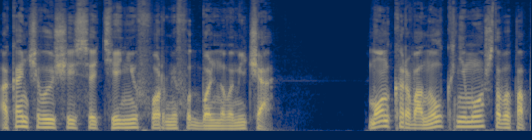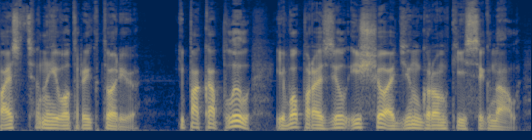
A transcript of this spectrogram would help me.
оканчивающийся тенью в форме футбольного мяча. Монк рванул к нему, чтобы попасть на его траекторию. И пока плыл, его поразил еще один громкий сигнал —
